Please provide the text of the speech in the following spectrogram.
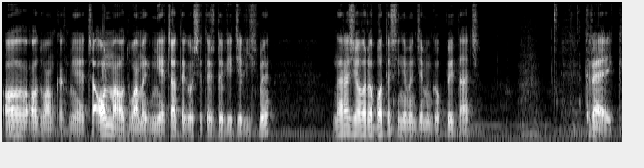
O odłamkach miecza. On ma odłamek miecza, tego się też dowiedzieliśmy. Na razie o robotę się nie będziemy go pytać. Craig.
